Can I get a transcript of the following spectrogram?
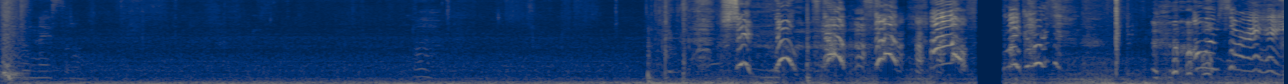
Nice little. Oh. Shit! No! Stop! Stop! Oh! My car's. Oh, I'm sorry. I hit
